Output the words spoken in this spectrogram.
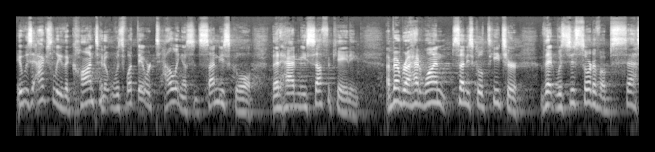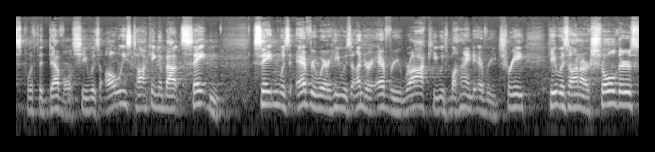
it was actually the content. It was what they were telling us in Sunday school that had me suffocating. I remember I had one Sunday school teacher that was just sort of obsessed with the devil. She was always talking about Satan. Satan was everywhere. He was under every rock, he was behind every tree, he was on our shoulders,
